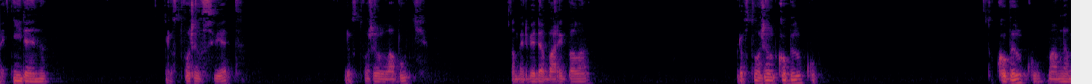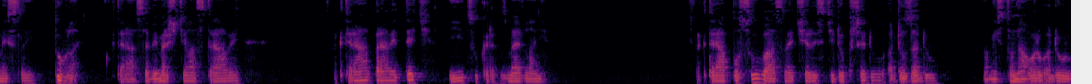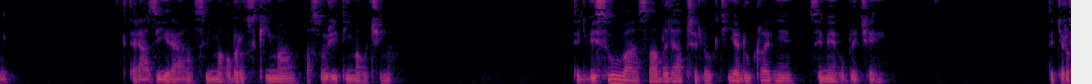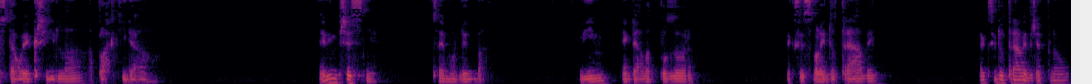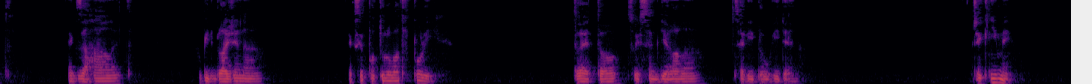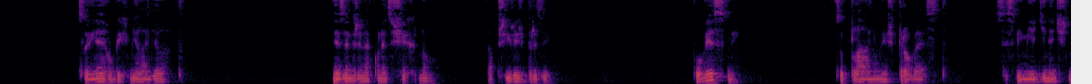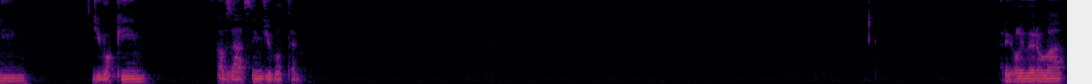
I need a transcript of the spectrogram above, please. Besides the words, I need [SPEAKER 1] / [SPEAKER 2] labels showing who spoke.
[SPEAKER 1] letní den. Roztvořil svět, roztvořil labuť a medvěda Baribala, roztvořil kobylku. Tu kobylku mám na mysli tuhle, která se vymrštila z trávy a která právě teď jí cukr z mé dlaně. A která posouvá své čelisti dopředu a dozadu a místo nahoru a dolů která zírá svýma obrovskýma a složitýma očima. Teď vysouvá svá bledá předloktí a důkladně si mi obličej. Teď roztahuje křídla a plachtí dál. Nevím přesně, co je modlitba. Vím, jak dávat pozor, jak se svalit do trávy, jak si do trávy dřepnout, jak zahálet, být blažená, jak se potulovat v polích. To je to, co jsem dělala celý dlouhý den. Řekni mi, co jiného bych měla dělat. Nezemře nakonec všechno a příliš brzy. Pověz mi, co plánuješ provést se svým jedinečným, divokým a vzácným životem. Harry Oliverová,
